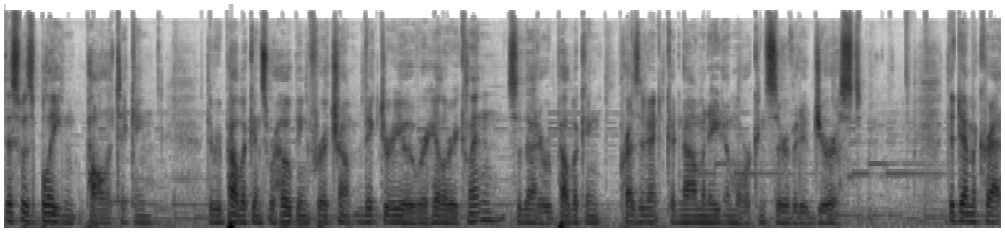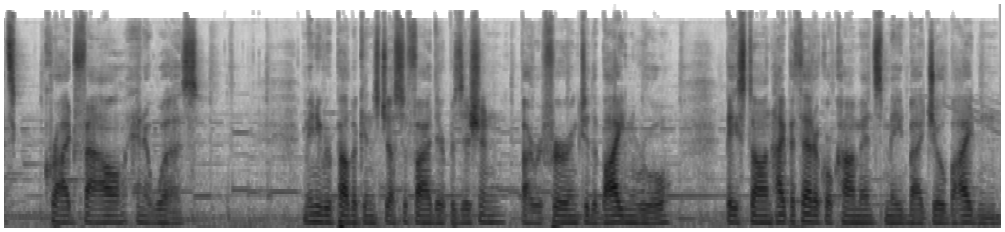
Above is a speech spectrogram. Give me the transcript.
This was blatant politicking. The Republicans were hoping for a Trump victory over Hillary Clinton so that a Republican president could nominate a more conservative jurist. The Democrats cried foul, and it was. Many Republicans justified their position by referring to the Biden rule based on hypothetical comments made by Joe Biden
